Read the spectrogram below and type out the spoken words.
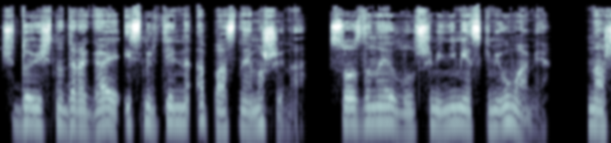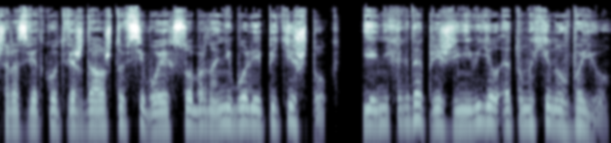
Чудовищно дорогая и смертельно опасная машина, созданная лучшими немецкими умами. Наша разведка утверждала, что всего их собрано не более пяти штук. Я никогда прежде не видел эту махину в бою.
